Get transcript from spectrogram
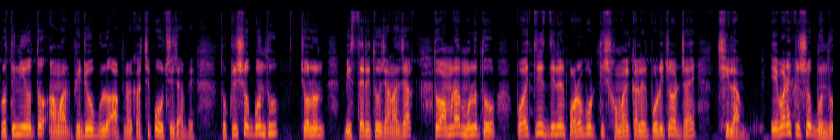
প্রতিনিয়ত আমার ভিডিওগুলো আপনার কাছে পৌঁছে যাবে। তো কৃষক বন্ধু, চলুন বিস্তারিত জানা যাক। তো আমরা মূলত পঁয়ত্রিশ দিনের পরবর্তী সময়কালের পরিচর্যায় ছিলাম। এবারে কৃষক বন্ধু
